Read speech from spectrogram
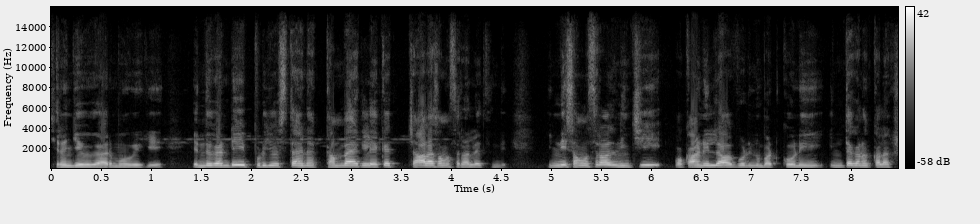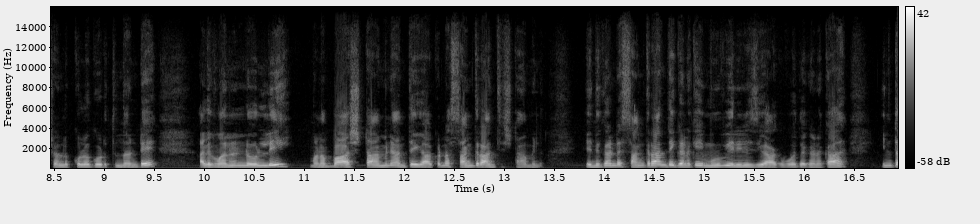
చిరంజీవి గారి మూవీకి ఎందుకంటే ఇప్పుడు చూస్తే ఆయన కంబ్యాక్ లేక చాలా సంవత్సరాలు అవుతుంది. ఇన్ని సంవత్సరాల నుంచి ఒక అనిల్ రావుడిని పట్టుకొని ఇంతగానో కలెక్షన్లు కులగొడుతుందంటే అది వన్ అండ్ ఓన్లీ మన బాస్ స్టామినా అంతేకాకుండా సంక్రాంతి స్టామినా ఎందుకంటే సంక్రాంతి గనక ఈ మూవీ రిలీజ్ కాకపోతే గనక ఇంత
